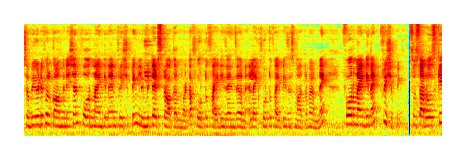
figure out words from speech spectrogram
So beautiful combination four ninety nine free shipping limited stock అనమాట ఫోర్ టు ఫైవ్ డిజైన్స్ ఉన్నాయి. Like four to five pieces మాత్రమే ఉన్నాయి. Four ninety nine free shipping. So సరోజ్కి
